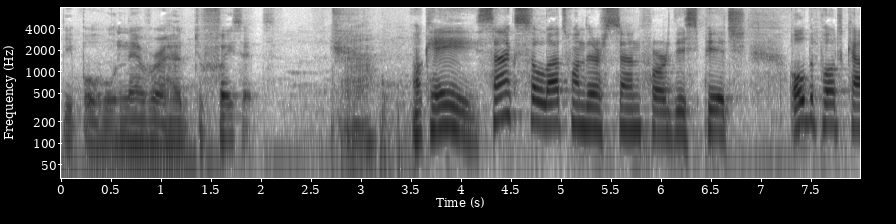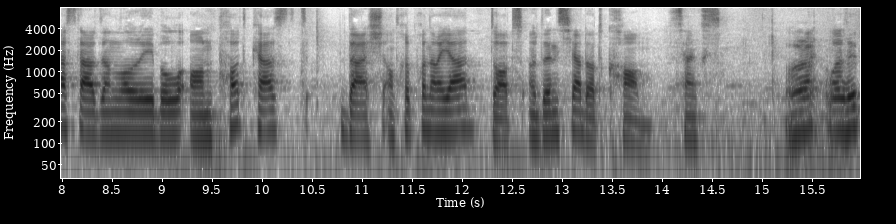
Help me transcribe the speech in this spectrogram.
people who never had to face it Okay, thanks a lot, Wenderson, for this speech. All the podcasts are downloadable on podcast-entrepreneuriat.audencia.com. Thanks. All right, was it?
